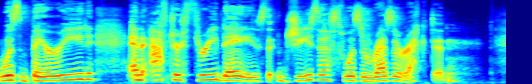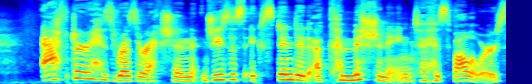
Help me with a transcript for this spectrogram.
was buried, and after three days, Jesus was resurrected. After his resurrection, Jesus extended a commissioning to his followers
